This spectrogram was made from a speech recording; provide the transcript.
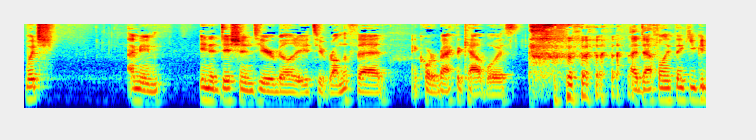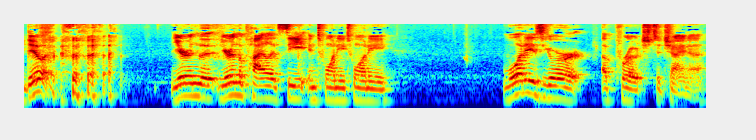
Which, I mean, in addition to your ability to run the Fed and quarterback the Cowboys, I definitely think you could do it. You're in the you're in the pilot seat in 2020. What is your approach to China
